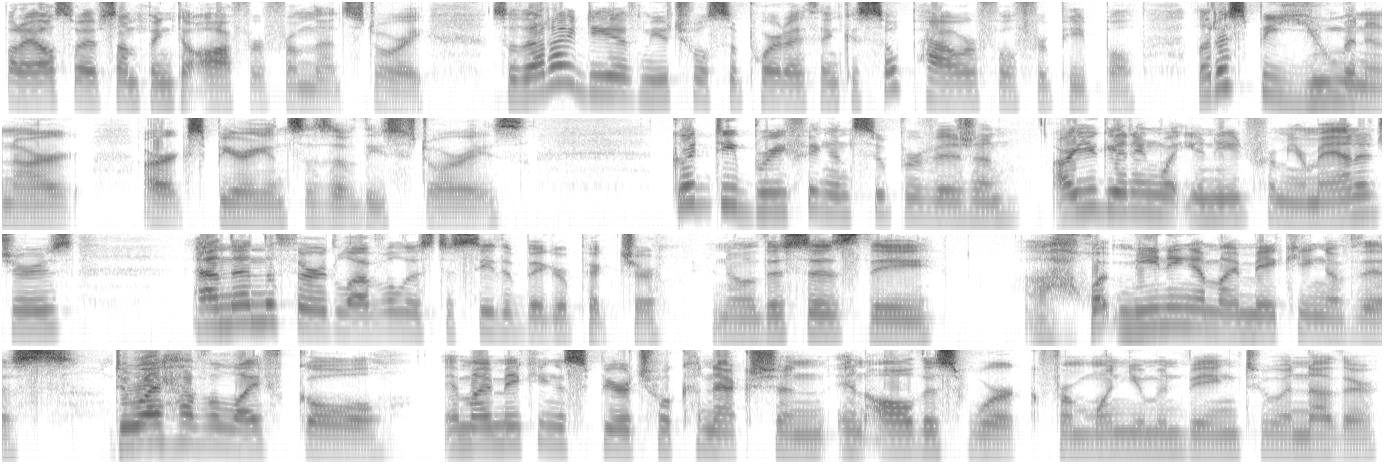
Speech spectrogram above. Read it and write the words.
but I also have something to offer from that story. So that idea of mutual support, I think, is so powerful for people. Let us be human in our, our experiences of these stories. Good debriefing and supervision. Are you getting what you need from your managers? And then the third level is to see the bigger picture. You know, this is the uh, what meaning am I making of this? Do I have a life goal? Am I making a spiritual connection in all this work from one human being to another?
